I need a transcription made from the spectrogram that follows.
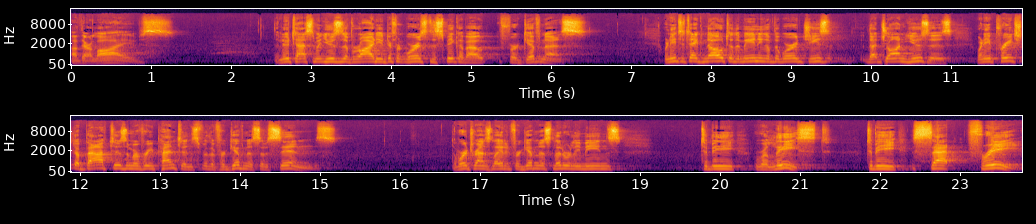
of their lives. The New Testament uses a variety of different words to speak about forgiveness. We need to take note of the meaning of the word Jesus, that John uses when he preached a baptism of repentance for the forgiveness of sins. The word translated forgiveness literally means to be released, to be set free.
